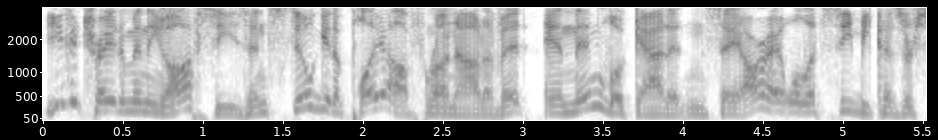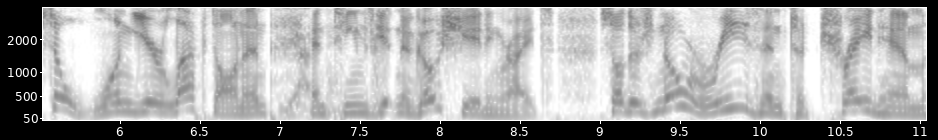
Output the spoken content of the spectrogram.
you could trade him in the offseason, still get a playoff run out of it and then look at it and say, "All right, well let's see because there's still 1 year left on him and teams get negotiating rights." So there's no reason to trade him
